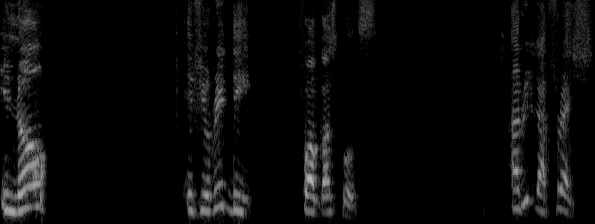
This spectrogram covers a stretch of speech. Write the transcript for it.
You know, if you read the four gospels and read it afresh,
